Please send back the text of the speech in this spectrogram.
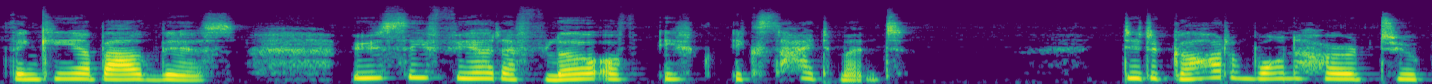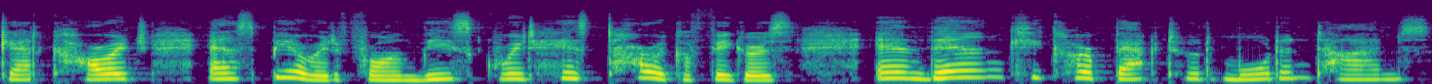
Thinking about this, Lucy felt a flow of excitement. Did God want her to get courage and spirit from these great historical figures and then kick her back to the modern times?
